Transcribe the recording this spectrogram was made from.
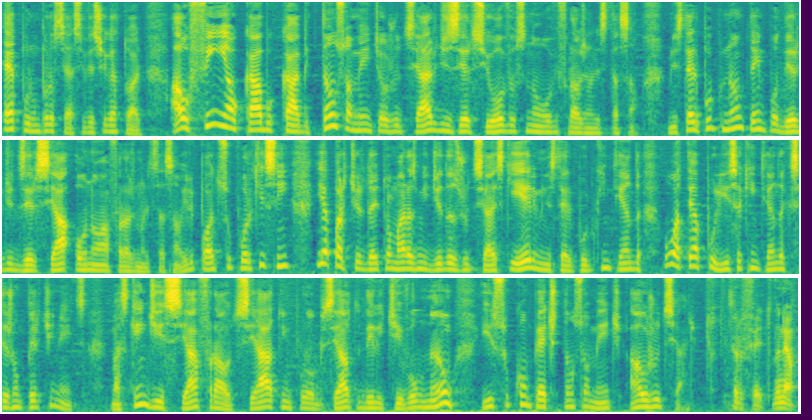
é por um processo investigatório. Ao fim e ao cabo, cabe tão somente ao judiciário dizer se houve ou se não houve fraude na licitação. O Ministério Público não tem poder de dizer se há ou não há fraude de licitação. Ele pode supor que sim e a partir daí tomar as medidas judiciais que ele, Ministério Público, entenda ou até a polícia que entenda que sejam pertinentes. Mas quem diz se há fraude, se há ato improbo, se há ato delitivo ou não, isso compete tão somente ao judiciário. Perfeito. Daniel.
